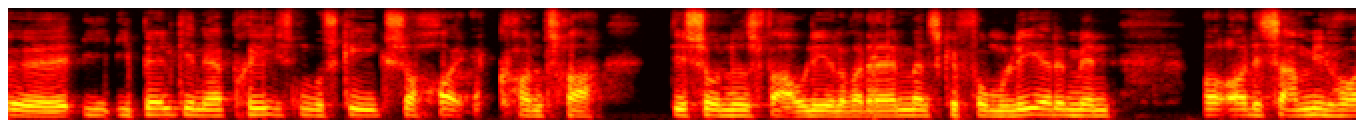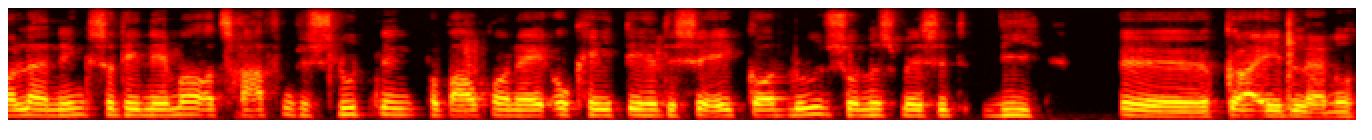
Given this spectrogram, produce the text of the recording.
Øh, i, I Belgien er prisen måske ikke så høj kontra det sundhedsfaglige, eller hvordan man skal formulere det, men og, og det samme i Holland, ikke? så det er nemmere at træffe en beslutning på baggrund af, okay, det her det ser ikke godt ud sundhedsmæssigt, vi øh, gør et eller andet.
